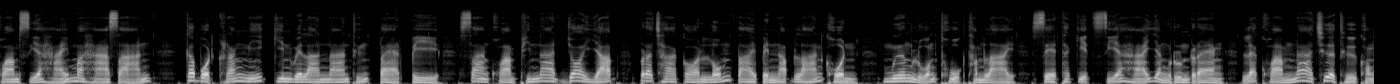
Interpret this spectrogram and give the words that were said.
ความเสียหายมหาศาล กบฏครั้งนี้กินเวลานานถึง 8 ปี สร้างความพินาศย่อยยับ ประชากรล้มตายเป็นนับล้านคน เมืองหลวงถูกทำลาย เศรษฐกิจเสียหายอย่างรุนแรง และความน่าเชื่อถือของ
